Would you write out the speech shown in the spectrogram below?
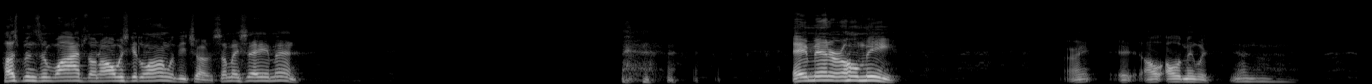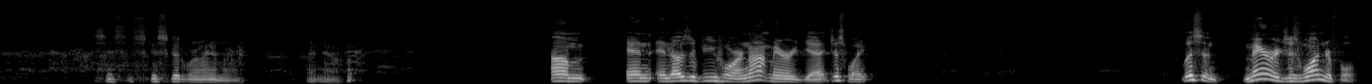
Husbands and wives don't always get along with each other. Somebody say amen. amen or oh me. All right? All, all the men would, no, no, no. It's, just, it's just good where I am right now. Um, and, and those of you who are not married yet, just wait. Listen, marriage is wonderful.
